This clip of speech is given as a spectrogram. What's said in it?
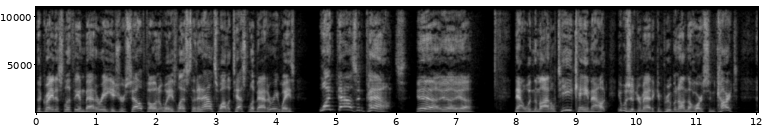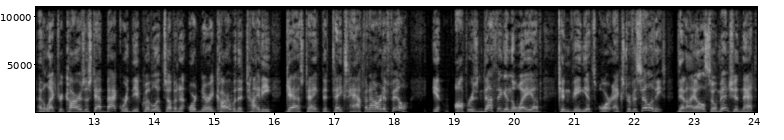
The greatest lithium battery is your cell phone. It weighs less than an ounce, while a Tesla battery weighs 1,000 pounds. Yeah, yeah, yeah. Now, when the Model T came out, it was a dramatic improvement on the horse and cart. An electric car is a step backward, the equivalent of an ordinary car with a tiny gas tank that takes half an hour to fill it offers nothing in the way of convenience or extra facilities. Did I also mention that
